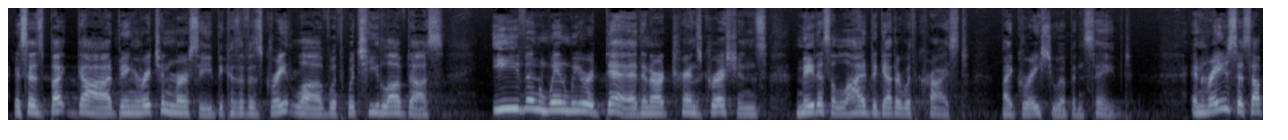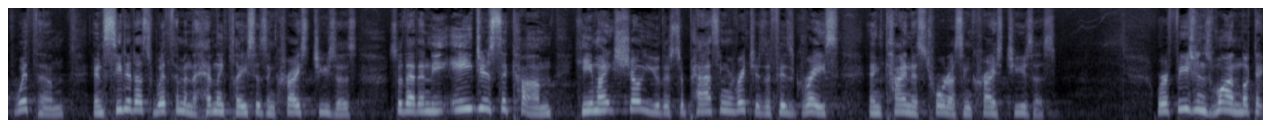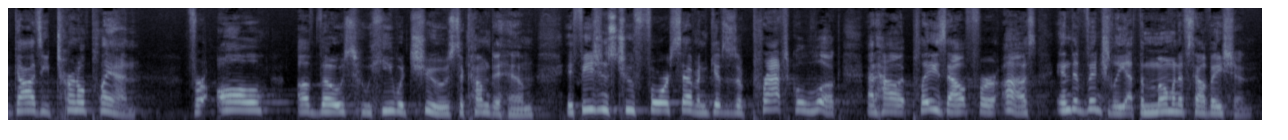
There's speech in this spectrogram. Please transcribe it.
It says, But God, being rich in mercy, because of his great love with which he loved us, even when we were dead and our transgressions, made us alive together with Christ. By grace you have been saved. And raised us up with him, and seated us with him in the heavenly places in Christ Jesus, so that in the ages to come he might show you the surpassing riches of his grace and kindness toward us in Christ Jesus. Where Ephesians 1 looked at God's eternal plan for all of those who he would choose to come to him, Ephesians 2 4 7 gives us a practical look at how it plays out for us individually at the moment of salvation.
